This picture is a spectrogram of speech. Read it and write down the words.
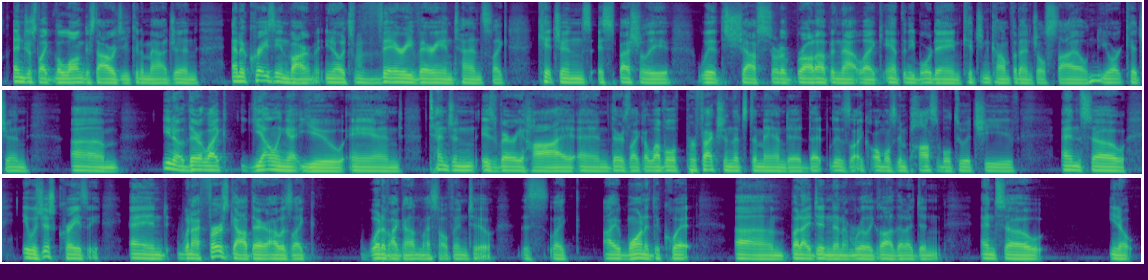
and just like the longest hours you can imagine, and a crazy environment. You know, it's very very intense. Like kitchens, especially with chefs sort of brought up in that like Anthony Bourdain Kitchen Confidential style New York kitchen. Um, you know they're like yelling at you and tension is very high and there's like a level of perfection that's demanded that is like almost impossible to achieve and so it was just crazy and when i first got there i was like what have I gotten myself into? This like I wanted to quit, um, but I didn't, and I'm really glad that I didn't. And so, you know,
